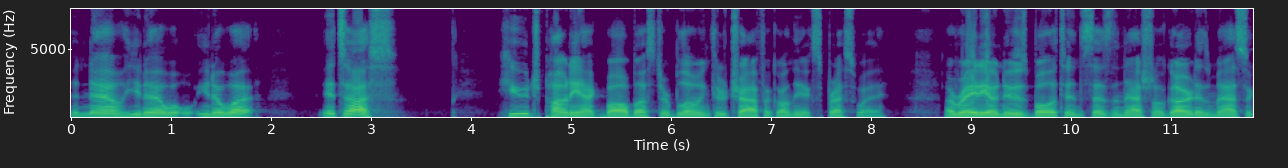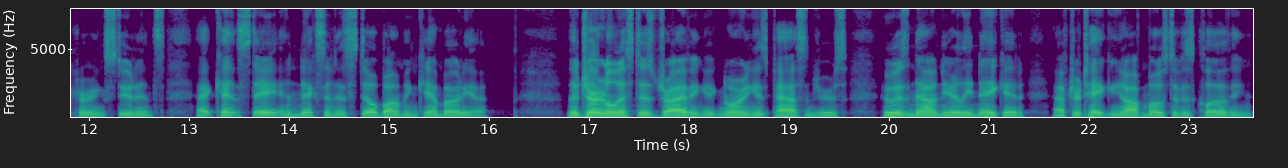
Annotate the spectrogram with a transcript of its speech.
And now, you know, you know what? It's us. Huge Pontiac ballbuster blowing through traffic on the expressway. A radio news bulletin says the National Guard is massacring students at Kent State and Nixon is still bombing Cambodia. The journalist is driving, ignoring his passengers, who is now nearly naked after taking off most of his clothing,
